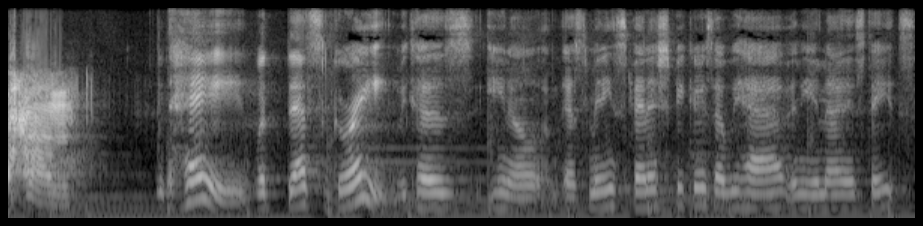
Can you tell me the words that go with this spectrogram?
Um, hey, but that's great because, you know, as many Spanish speakers that we have in the United States,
